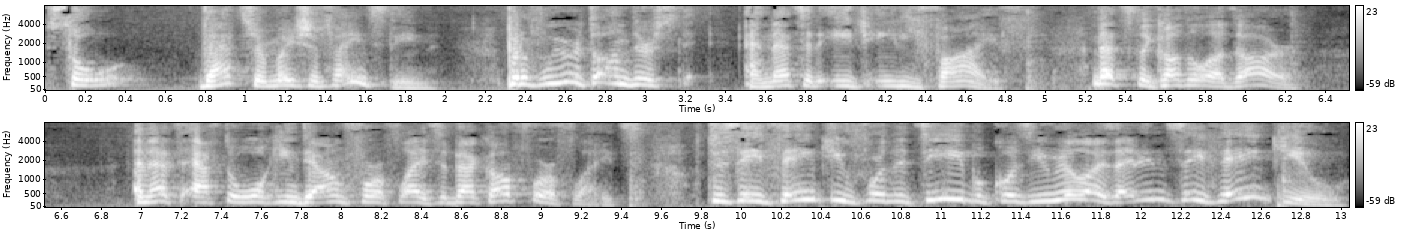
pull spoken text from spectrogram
So that's Reb Moshe Feinstein. But if we were to understand, and that's at age 85, that's the Gadol HaDor. And that's after walking down four flights and back up four flights. To say thank you for the tea because he realized I didn't say thank you.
